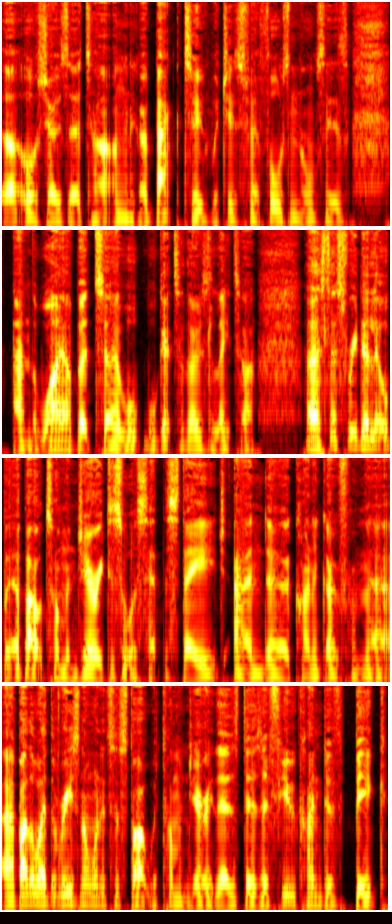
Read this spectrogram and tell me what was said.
uh, or shows that uh, I'm going to go back to, which is for Fools and Horses and The Wire, but uh, we'll we'll get to those later. Uh, so let's read a little bit about Tom and Jerry to sort of set the stage and uh, kind of go from there. Uh, by the way, the reason I wanted to start with Tom and Jerry, there's there's a few kind of big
